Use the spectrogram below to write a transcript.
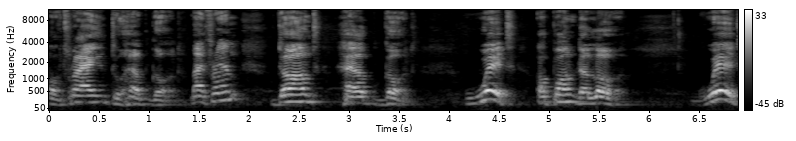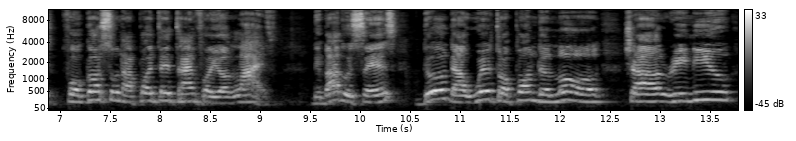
of trying to help God. My friend, don't help God. Wait upon the Lord. Wait for God's own appointed time for your life. The Bible says, Those that wait upon the Lord shall renew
